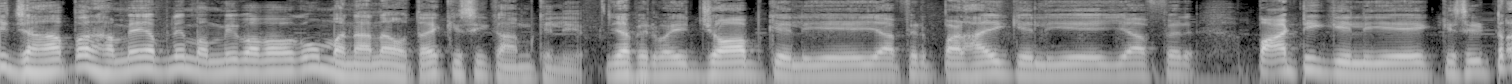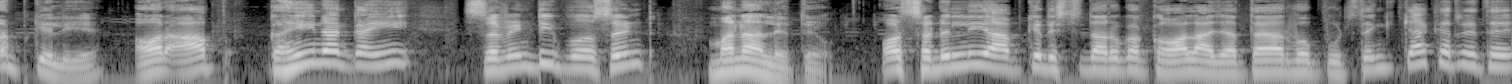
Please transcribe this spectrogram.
कि जहाँ पर हमें अपने मम्मी पापा को मनाना होता है किसी काम के लिए, या फिर भाई जॉब के लिए, या फिर पढ़ाई के लिए, या फिर पार्टी के लिए, किसी ट्रिप के लिए, और आप कहीं ना कहीं सेवेंटी परसेंट मना लेते हो। और सडनली आपके रिश्तेदारों का कॉल आ जाता है और वो पूछते हैं कि क्या कर रहे थे?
